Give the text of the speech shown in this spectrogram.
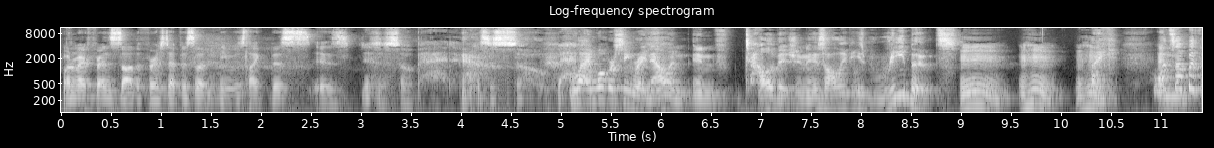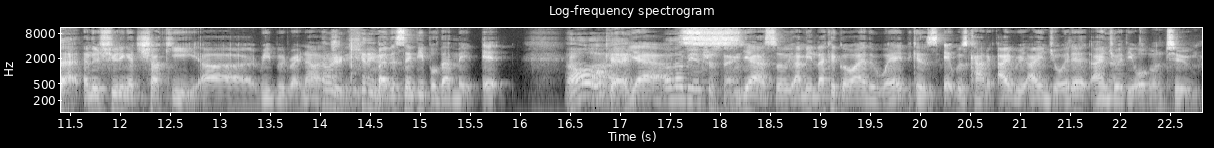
One of my friends saw the first episode and he was like, "This is this is so bad. This is so bad." Well, and what we're seeing right now in, in television is all of these reboots. Mm, mm-hmm, mm-hmm. Like, what's and, up with that? And they're shooting a Chucky uh, reboot right now. Actually, oh, you're kidding by me. the same people that made it. Oh, okay. Uh, yeah. Oh, that'd be interesting. Yeah. So, I mean, that could go either way because it was kind of I re- I enjoyed it. I enjoyed yeah. the old one too.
